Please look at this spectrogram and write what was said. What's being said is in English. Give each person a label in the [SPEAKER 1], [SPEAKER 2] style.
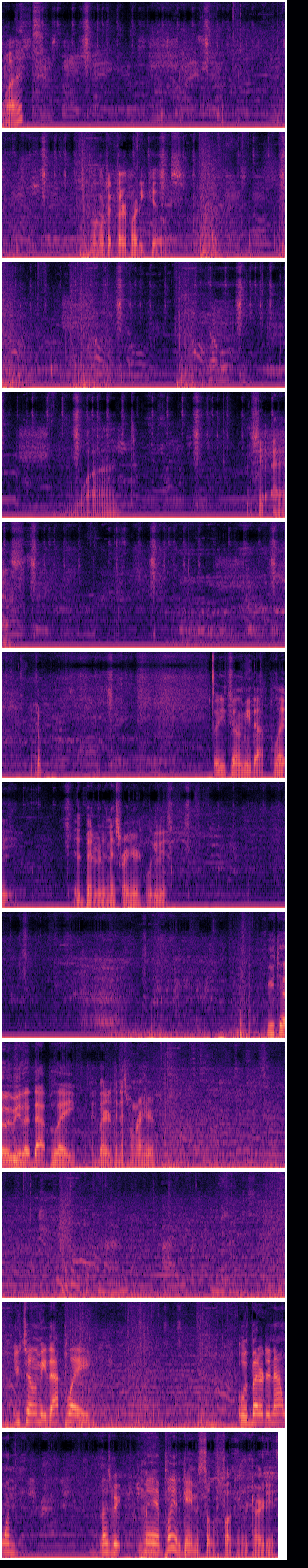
[SPEAKER 1] What? A bunch of third party kills. What? This shit ass. So you telling me that play is better than this right here? Look at this. You telling me that that play is better than this one right here? You telling me that play was better than that one? Let's be man, play of the game is so fucking retarded.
